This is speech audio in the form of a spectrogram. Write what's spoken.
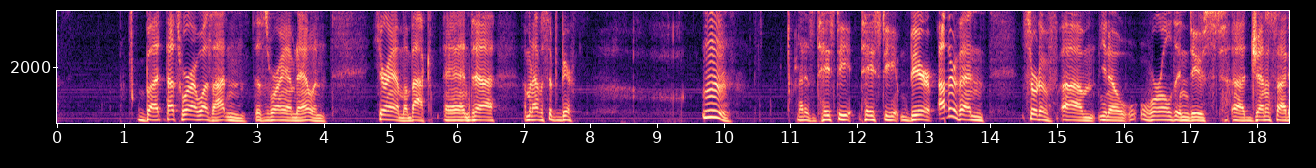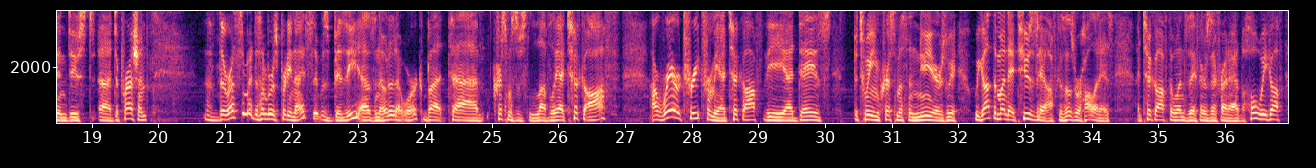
But that's where I was at, and this is where I am now, and here I am. I'm back, and uh, I'm gonna have a sip of beer. Mmm. That is a tasty, tasty beer. Other than sort of, um, you know, world induced, uh, genocide induced uh, depression, the rest of my December was pretty nice. It was busy, as noted at work, but uh, Christmas was lovely. I took off a rare treat for me. I took off the uh, days between Christmas and New Year's. We we got the Monday, Tuesday off because those were holidays. I took off the Wednesday, Thursday, Friday. I had the whole week off.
